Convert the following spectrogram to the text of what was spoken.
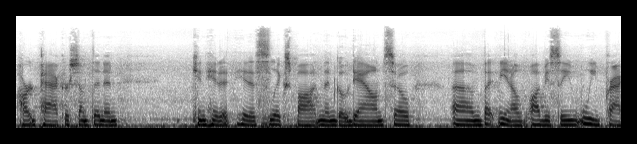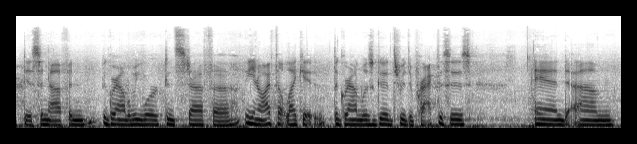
hard pack or something, and can hit a hit a slick spot and then go down. So, um, but you know, obviously we practice enough, and the ground will be worked and stuff. Uh, you know, I felt like it the ground was good through the practices, and um,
